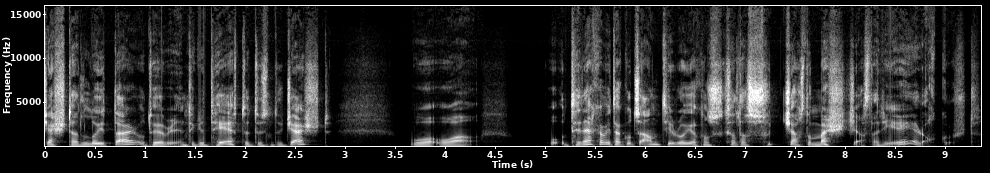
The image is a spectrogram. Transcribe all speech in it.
Gjerst et løytar, og du har integritet, det som du gjerst, og, og Och till näka vi tar Guds an kan roja konsulta suttjast och märkjast att det är akkurat.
